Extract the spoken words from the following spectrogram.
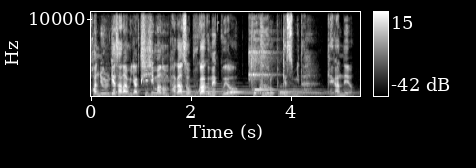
환율 계산하면 약 70만원 박아서 무과금 했고요. 토큰으로 뽑겠습니다. 개 같네요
